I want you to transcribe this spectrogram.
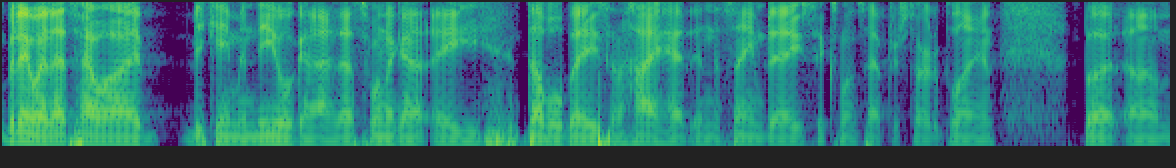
but anyway, that's how I became a Neil guy. That's when I got a double bass and a hi hat in the same day, six months after started playing. But um,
